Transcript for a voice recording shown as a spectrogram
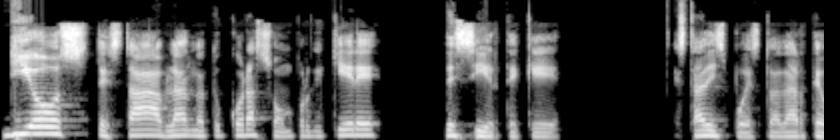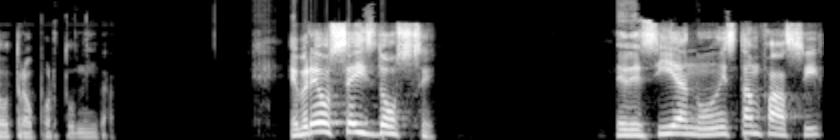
Dios te está hablando a tu corazón porque quiere decirte que está dispuesto a darte otra oportunidad. Hebreos 6:12 le decía, no es tan fácil,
